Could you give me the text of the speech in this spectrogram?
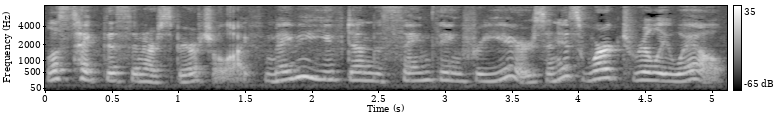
Let's take this in our spiritual life. Maybe you've done the same thing for years and it's worked really well,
